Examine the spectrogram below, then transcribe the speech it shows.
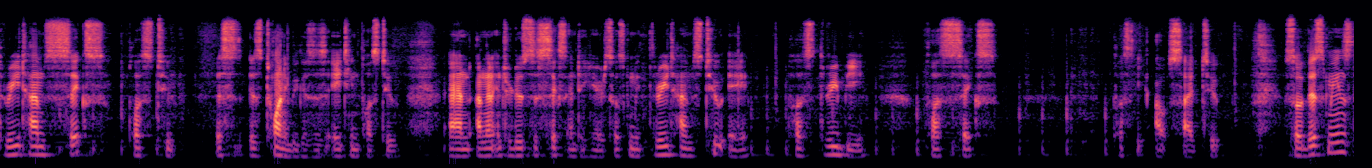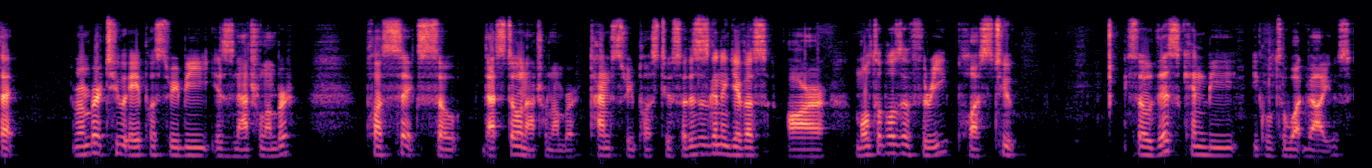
3 times 6 plus 2. This is 20 because it's 18 plus 2. And I'm going to introduce the 6 into here. So it's going to be 3 times 2a plus 3b plus 6 plus the outside 2. So this means that, remember 2a plus 3b is a natural number, plus 6, so that's still a natural number, times 3 plus 2. So this is going to give us our multiples of 3 plus 2. So this can be equal to what values?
